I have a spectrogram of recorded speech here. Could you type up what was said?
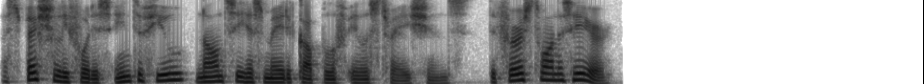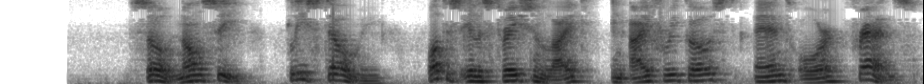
Especially for this interview, Nancy has made a couple of illustrations. The first one is here. So, Nancy, please tell me, what is illustration like in Ivory Coast and or France?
